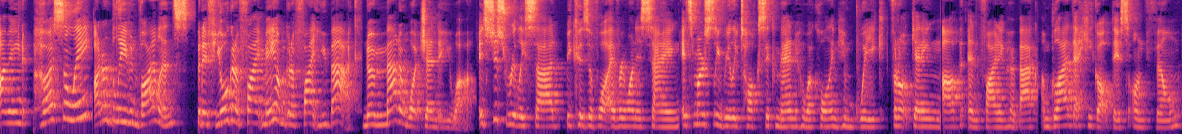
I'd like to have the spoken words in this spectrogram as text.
I mean, personally, I don't believe in violence, but if you're gonna fight me, I'm gonna fight you back, no matter what gender you are. It's just really sad because of what everyone is saying. It's mostly really toxic men who are calling him weak for not getting up and fighting her back. I'm glad that he got this on film and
